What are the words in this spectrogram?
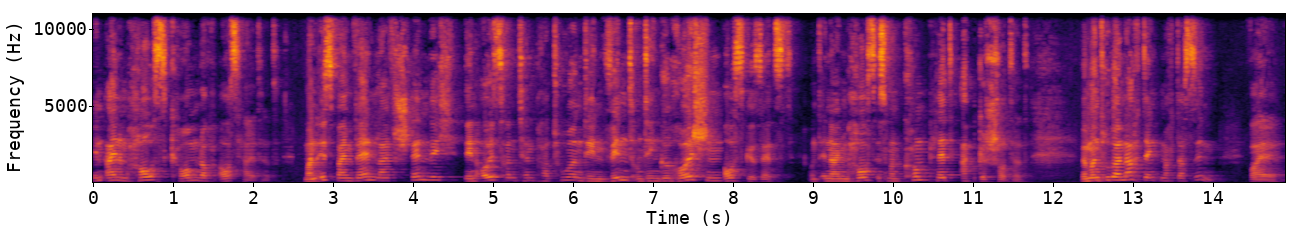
in einem Haus kaum noch aushaltet. Man ist beim Vanlife ständig den äußeren Temperaturen, den Wind und den Geräuschen ausgesetzt und in einem Haus ist man komplett abgeschottet. Wenn man drüber nachdenkt, macht das Sinn, weil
